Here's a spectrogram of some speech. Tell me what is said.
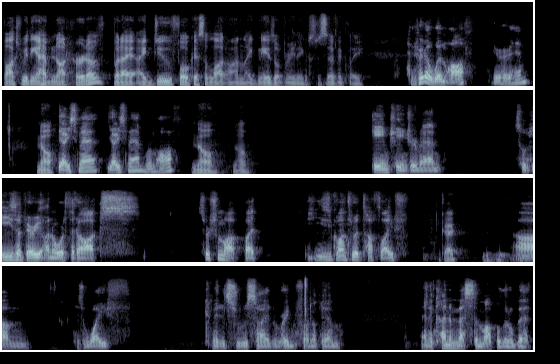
Box breathing I have not heard of, but I, I do focus a lot on like nasal breathing specifically. Have you heard of Wim Hof? You heard of him? No, The Iceman? The Iceman, Wim Hof? no, no. Game changer, man. So he's a very unorthodox, search him up, but he's gone through a tough life. Okay. Um, his wife committed suicide right in front of him, and it kind of messed him up a little bit.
